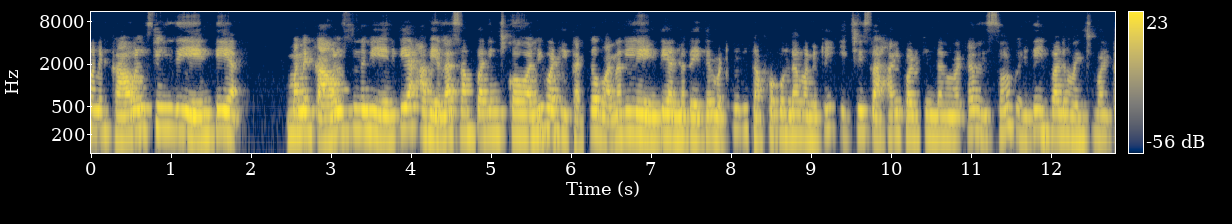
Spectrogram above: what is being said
మనకు కావాల్సింది ఏంటి? మనకు కావాల్సినవి ఏంటి? అవి ఎలా సంపాదించుకోవాలి? వాటికి తగ్గ వనరులు ఏంటి అన్నది అయితే మటుకు తప్పకుండా మనకి ఇచ్చి సహాయపడుతుంది అనమాట విశ్వం. ఇది ఇవాళ మంచి మాట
